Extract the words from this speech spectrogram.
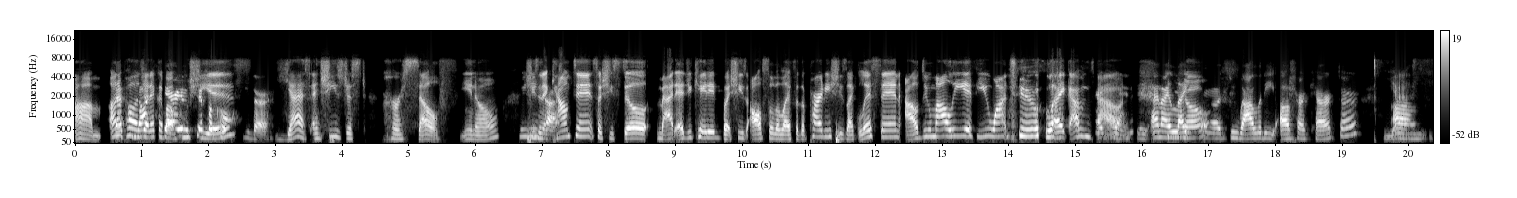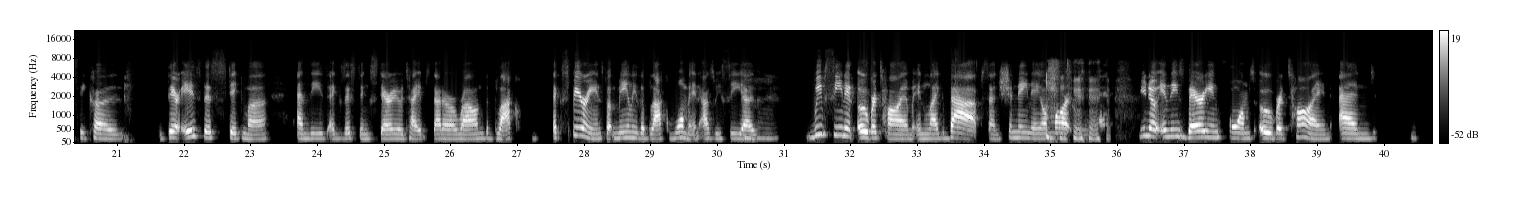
um unapologetic about who she is. Either. Yes, and she's just herself, you know? We she's an that. accountant, so she's still mad educated, but she's also the life of the party. She's like, listen, I'll do Molly if you want to. like, I'm down. Exactly. And I You like know? the duality of her character Yes. um, because there is this stigma and these existing stereotypes that are around the black experience, but mainly the black woman, as we see as Mhm. we've seen it over time in like Baps and Sheneneh or Martin, and, you know, in these varying forms over time. And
